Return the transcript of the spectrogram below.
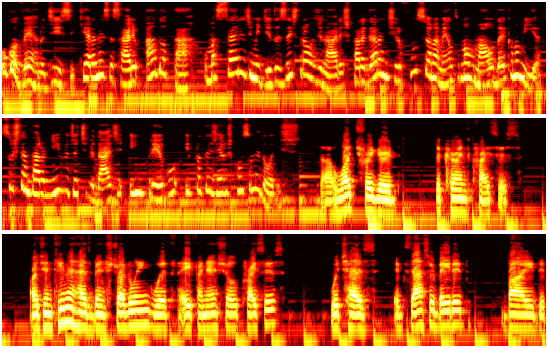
O governo disse que era necessário adotar uma série de medidas extraordinárias para garantir o funcionamento normal da economia, sustentar o nível de atividade e emprego e proteger os consumidores. Uh, what triggered the current crisis? Argentina has been struggling with a financial crisis which has exacerbated by the,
